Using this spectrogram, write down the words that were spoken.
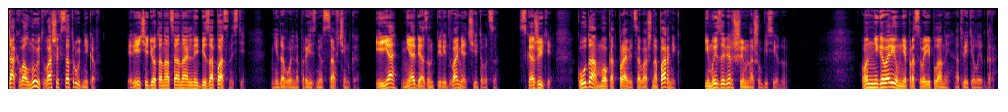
так волнуют ваших сотрудников? Речь идет о национальной безопасности, недовольно произнес Савченко. И я не обязан перед вами отчитываться. Скажите, куда мог отправиться ваш напарник, и мы завершим нашу беседу. Он не говорил мне про свои планы, ответил Эдгар.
